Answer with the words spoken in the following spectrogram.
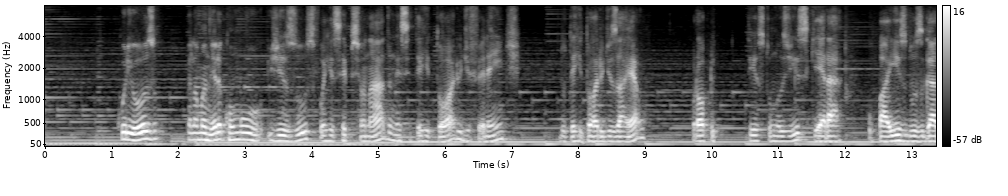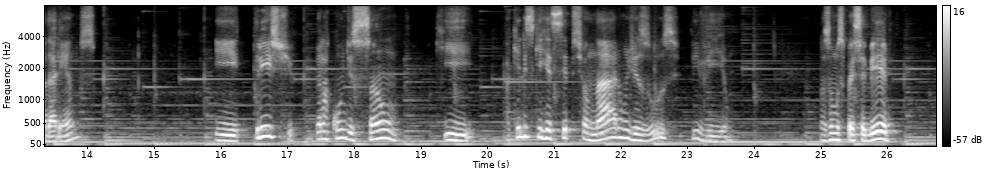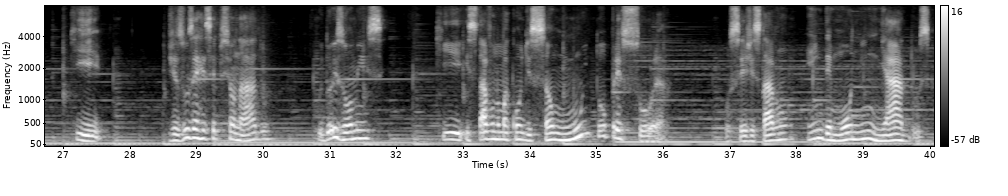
Curioso pela maneira como Jesus foi recepcionado nesse território diferente do território de Israel. O próprio texto nos diz que era o país dos Gadarenos. E triste pela condição que aqueles que recepcionaram Jesus viviam. Nós vamos perceber que Jesus é recepcionado por dois homens que estavam numa condição muito opressora, ou seja, estavam endemoninhados,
